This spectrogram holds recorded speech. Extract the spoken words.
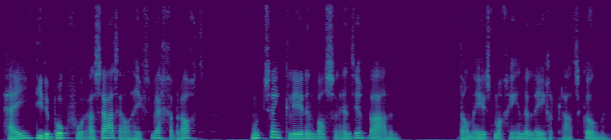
Hij die de bok voor Azazel heeft weggebracht, moet zijn kleren wassen en zich baden. Dan eerst mag hij in de legerplaats komen.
